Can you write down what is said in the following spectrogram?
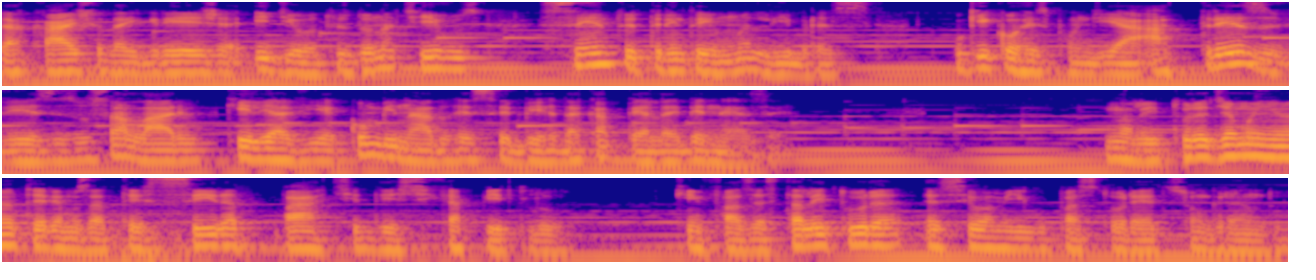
da caixa da igreja e de outros donativos, 131 libras, o que correspondia a três vezes o salário que ele havia combinado receber da capela Ebenezer. Na leitura de amanhã teremos a terceira parte deste capítulo. Quem faz esta leitura é seu amigo pastor Edson Grando.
